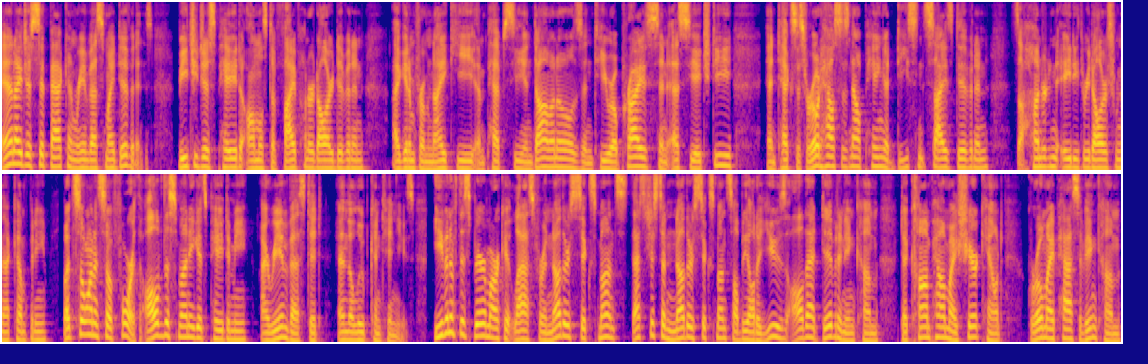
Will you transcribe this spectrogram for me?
and I just sit back and reinvest my dividends. Vici just paid almost a $500 dividend. I get them from Nike and Pepsi and Domino's and T. Rowe Price and SCHD and Texas Roadhouse is now paying a decent sized dividend. It's $183 from that company, but so on and so forth. All of this money gets paid to me, I reinvest it, and the loop continues. Even if this bear market lasts for another six months, that's just another six months I'll be able to use all that dividend income to compound my share count, grow my passive income,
